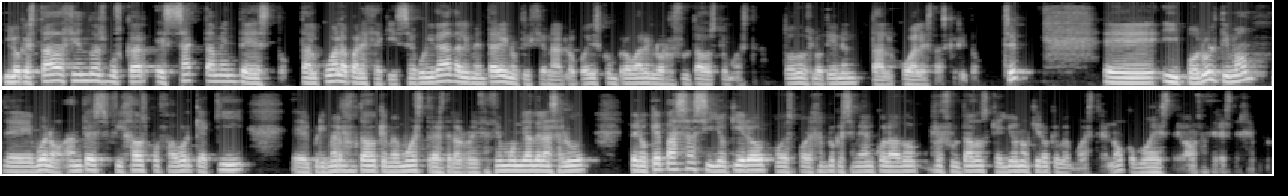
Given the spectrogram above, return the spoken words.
y lo que está haciendo es buscar exactamente esto, tal cual aparece aquí, seguridad alimentaria y nutricional. Lo podéis comprobar en los resultados que muestra. Todos lo tienen tal cual está escrito. ¿Sí? Eh, y por último, eh, bueno, antes fijaos por favor que aquí el primer resultado que me muestra es de la Organización Mundial de la Salud, pero ¿qué pasa si yo quiero, pues, por ejemplo, que se me han colado resultados que yo no quiero que me muestren, ¿no? Como este, vamos a hacer este ejemplo.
